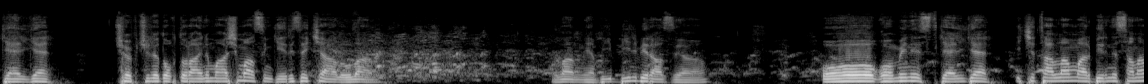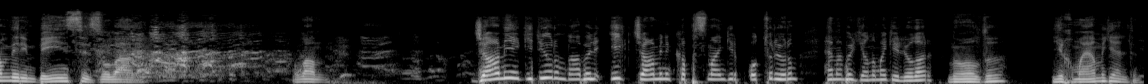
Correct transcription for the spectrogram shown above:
gel gel çöpçüyle doktor aynı maaşı mı alsın gerizekalı ulan. Ulan ya bil biraz ya. O komünist gel gel. İki tarlam var birini sana mı vereyim beyinsiz ulan. Ulan. Camiye gidiyorum daha böyle ilk caminin kapısından girip oturuyorum. Hemen böyle yanıma geliyorlar. Ne oldu? Yıkmaya mı geldin?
